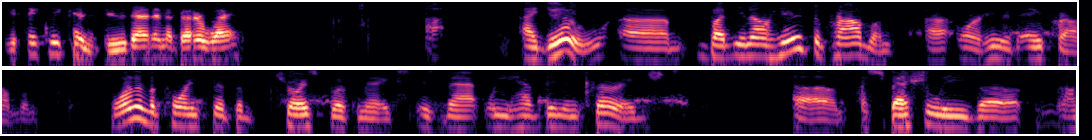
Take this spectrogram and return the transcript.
Do you think we can do that in a better way? I do, um, but you know, here's the problem, uh, or here's a problem. One of the points that the choice book makes is that we have been encouraged, uh, especially the uh,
